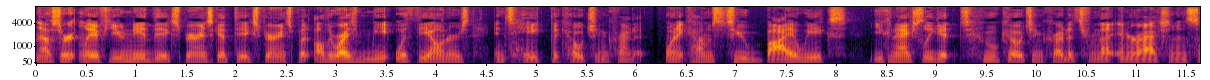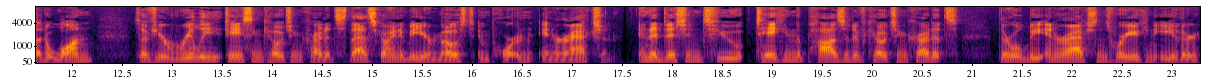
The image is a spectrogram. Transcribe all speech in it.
Now, certainly, if you need the experience, get the experience, but otherwise, meet with the owners and take the coaching credit. When it comes to bye weeks, you can actually get two coaching credits from that interaction instead of one. So, if you're really chasing coaching credits, that's going to be your most important interaction. In addition to taking the positive coaching credits, there will be interactions where you can either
